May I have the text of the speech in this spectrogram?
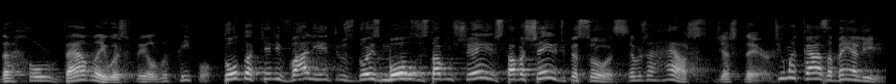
The whole valley was filled with people. Todo aquele vale entre os dois morros estavam cheios, estava cheio de pessoas. There was a house just there. Tinha uma casa bem ali.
